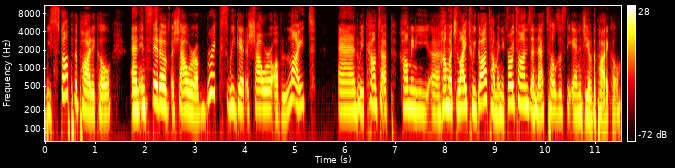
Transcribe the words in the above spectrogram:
We stop the particle, and instead of a shower of bricks, we get a shower of light, and we count up how many, uh, how much light we got, how many photons, and that tells us the energy of the particle.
